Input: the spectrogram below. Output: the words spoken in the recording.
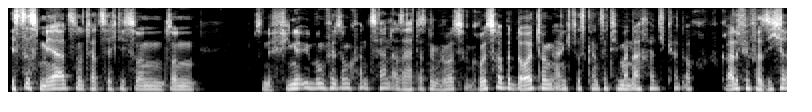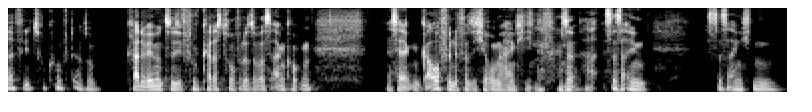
Ist das mehr als nur tatsächlich so ein, so ein so eine Fingerübung für so einen Konzern? Also hat das eine größere Bedeutung eigentlich, das ganze Thema Nachhaltigkeit, auch gerade für Versicherer für die Zukunft? Also gerade wenn wir uns die Flutkatastrophe oder sowas angucken, das ist ja ein GAU für eine Versicherung eigentlich. Ne? Also ist das, ein, ist das eigentlich ein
